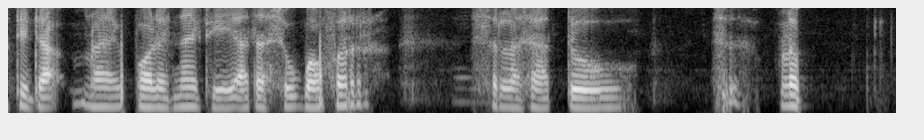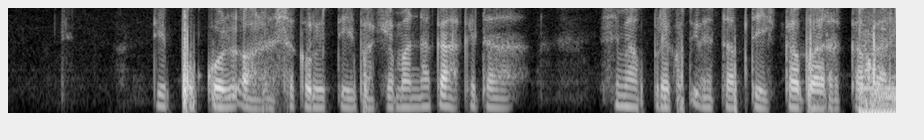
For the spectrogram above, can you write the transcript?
tidak naik boleh naik di atas subwoofer salah satu klub dipukul oleh security. Bagaimanakah kita simak berikut ini tetap di kabar-kabar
